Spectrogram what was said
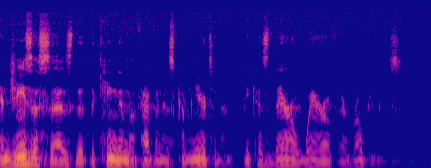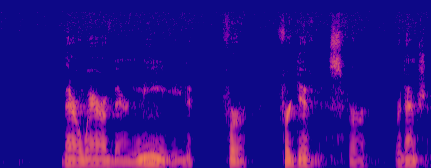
And Jesus says that the kingdom of heaven has come near to them because they're aware of their brokenness. They're aware of their need for forgiveness, for redemption.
